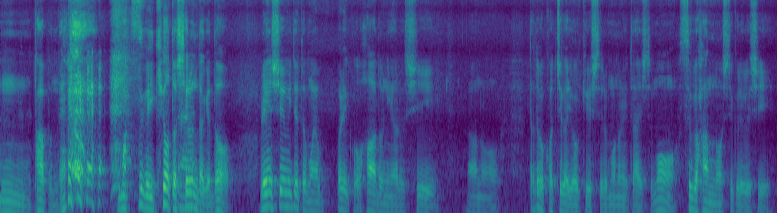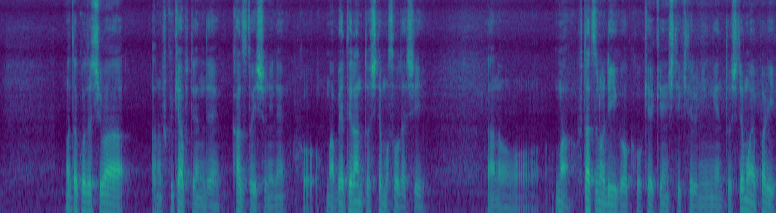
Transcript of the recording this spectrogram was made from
うん多分ね。まっすぐ生きようとしてるんだけど練習見ててもやっぱりこうハードにやるしあの例えばこっちが要求してるものに対してもすぐ反応してくれるしまた今年はあの副キャプテンでカズと一緒にねこう、まあ、ベテランとしてもそうだしあの、まあ、2つのリーグをこう経験してきてる人間としてもやっぱり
